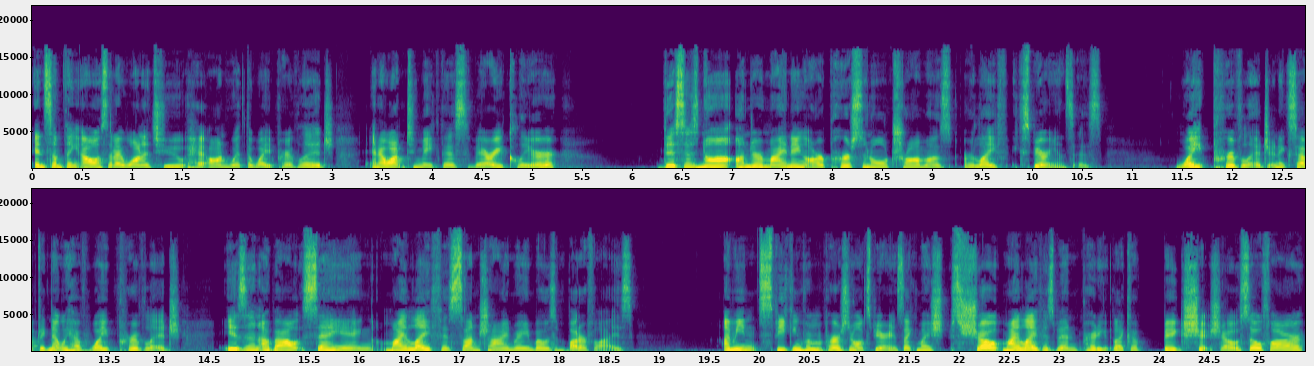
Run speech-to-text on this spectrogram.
And something else that I wanted to hit on with the white privilege, and I want to make this very clear this is not undermining our personal traumas or life experiences. White privilege and accepting that we have white privilege isn't about saying my life is sunshine, rainbows, and butterflies. I mean, speaking from a personal experience, like my show, my life has been pretty like a big shit show so far.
